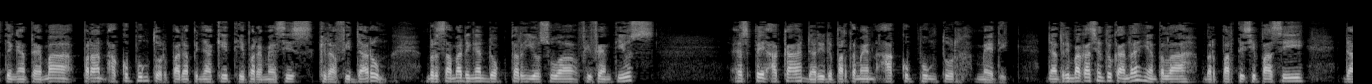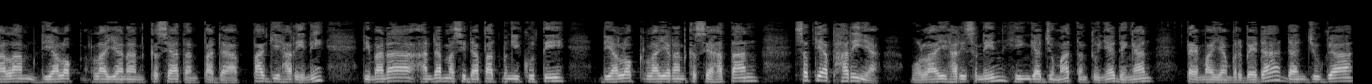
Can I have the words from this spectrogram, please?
dengan tema peran akupunktur pada penyakit hiperemesis gravidarum bersama dengan Dr. Yosua Viventius, SPAK dari Departemen Akupunktur Medik. Dan terima kasih untuk Anda yang telah berpartisipasi dalam dialog layanan kesehatan pada pagi hari ini, di mana Anda masih dapat mengikuti dialog layanan kesehatan setiap harinya, mulai hari Senin hingga Jumat tentunya dengan tema yang berbeda dan juga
